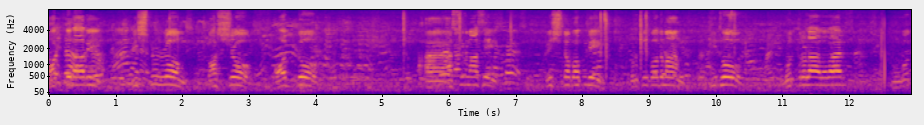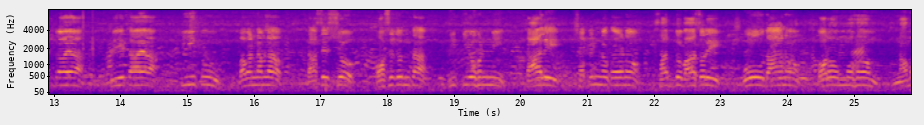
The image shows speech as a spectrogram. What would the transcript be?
অর্থদাদি বিষ্ণুরম তস্য অদ্য আশ্বিন মাসে কৃষ্ণপক্ষে প্রতিপদমাং তীথো গোত্রলা বাবার গোত্রায়া প্রেতায়া পিতু বাবার নাম লাভ। দাসেস্য অসজন্তা দ্বিতীয় হন্যি কালে স্বপিন্নকরণ সাধ্য বাসরে গো দান পরমহম নাম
